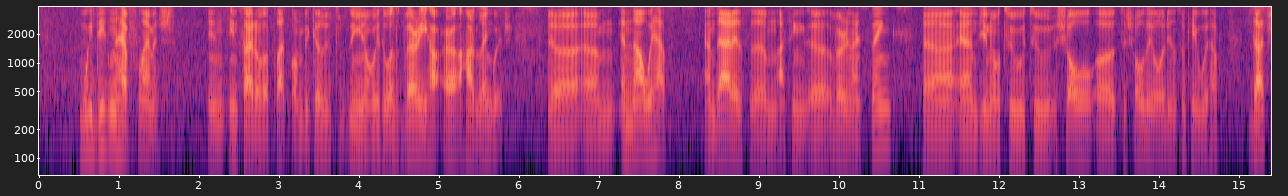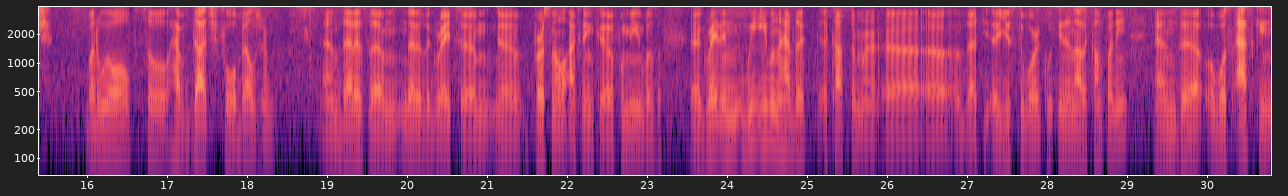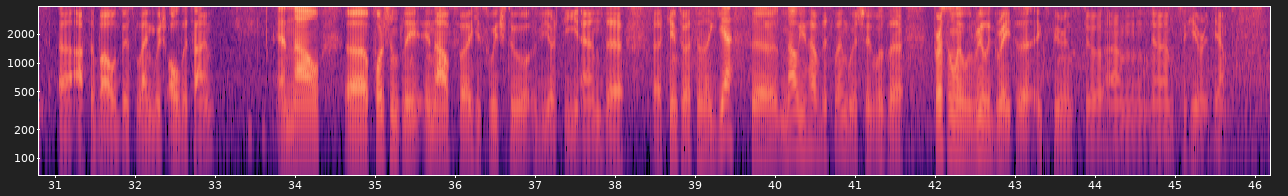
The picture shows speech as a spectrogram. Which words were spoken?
we didn't have Flemish in, inside of a platform because it's, you know, it was very hard, uh, hard language. Uh, um, and now we have. And that is, um, I think, a very nice thing. Uh, and you know to to show uh, to show the audience okay we have Dutch but we also have Dutch for Belgium and that is um, that is a great um, uh, personal I think uh, for me was uh, great and we even had a, a customer uh, that used to work in another company and was asking us about this language all the time. And now uh, fortunately enough uh, he switched to VRT and uh, uh, came to us and said yes uh, now you have this language. It was a personally really great uh, experience to um, um, to hear it yeah.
